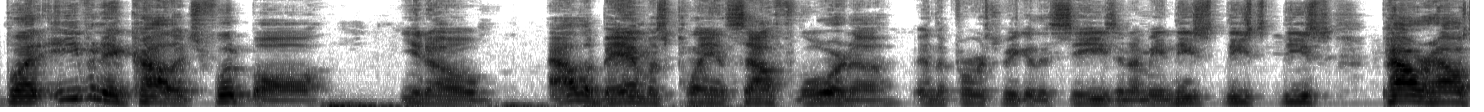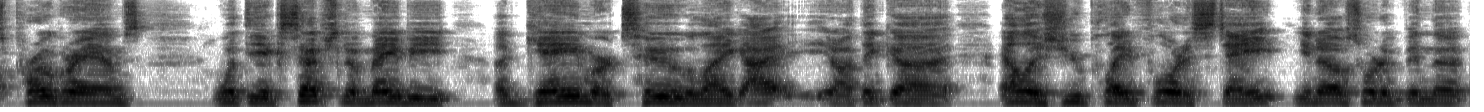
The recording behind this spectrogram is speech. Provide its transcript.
But even in college football, you know, Alabama's playing South Florida in the first week of the season. I mean, these these these powerhouse programs with the exception of maybe a game or two. Like I, you know, I think uh, LSU played Florida State, you know, sort of in the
